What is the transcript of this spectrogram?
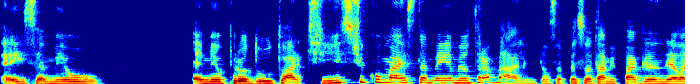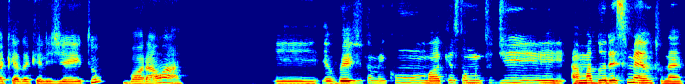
é isso, é meu é meu produto artístico, mas também é meu trabalho. Então, se a pessoa está me pagando e ela quer daquele jeito, bora lá. E eu vejo também como uma questão muito de amadurecimento, né?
